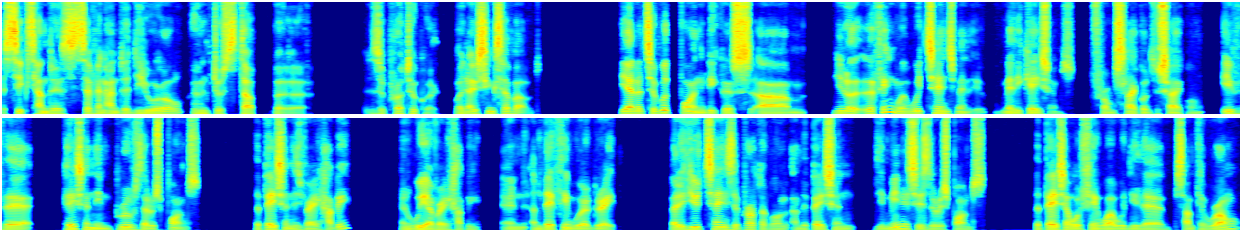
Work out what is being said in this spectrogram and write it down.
600, 700 euro and to stop uh, the protocol. What yeah. do you think about? Yeah, that's a good point because um, you know the thing when we change med- medications from cycle to cycle, if the patient improves the response, the patient is very happy, and we are very happy, and and they think we're great. But if you change the protocol and the patient diminishes the response, the patient will think, well, we did uh, something wrong,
